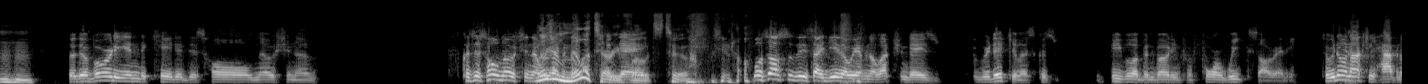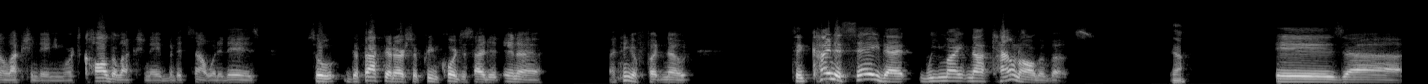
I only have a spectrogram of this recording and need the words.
Mm-hmm. So they've already indicated this whole notion of, because this whole notion that we Those are military day- votes too. You know. Well, it's also this idea that we have an election day is ridiculous because people have been voting for four weeks already. So we don't actually have an election day anymore. It's called election day, but it's not what it is. So the fact that our Supreme Court decided in a, I think a footnote, to kind of say that we might not count all the votes. Is uh,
